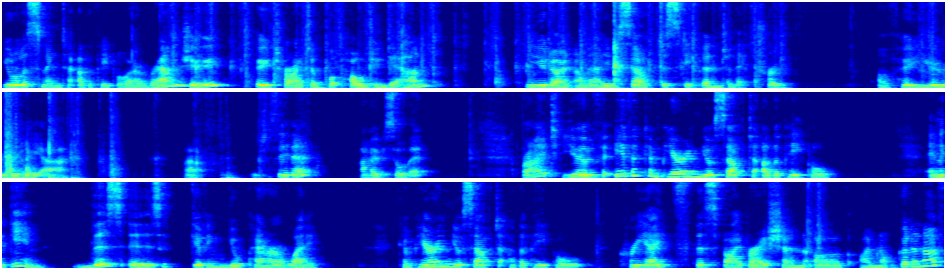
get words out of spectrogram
you're listening to other people around you who try to put, hold you down, you don't allow yourself to step into that truth of who you really are. Wow. Did you see that? I hope you saw that. Right? You're forever comparing yourself to other people. And again, this is giving your power away. Comparing yourself to other people creates this vibration of I'm not good enough.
